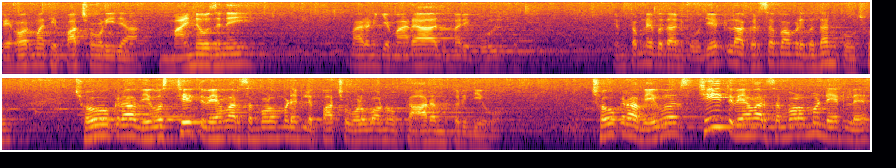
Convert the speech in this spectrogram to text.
વ્યવહારમાંથી પાછો વળી જા. માન્યો જ નહીં. કારણ કે, મહારાજ, મારી ભૂલ એમ તમને બધાને કહું જેટલા ઘર સભા આપણે બધાને કહું છું, છોકરા વ્યવસ્થિત વ્યવહાર સંભાળવા મળે એટલે પાછો વળવાનો પ્રારંભ કરી દેવો. છોકરા વ્યવસ્થિત વ્યવહાર સંભાળવા માંડે એટલે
